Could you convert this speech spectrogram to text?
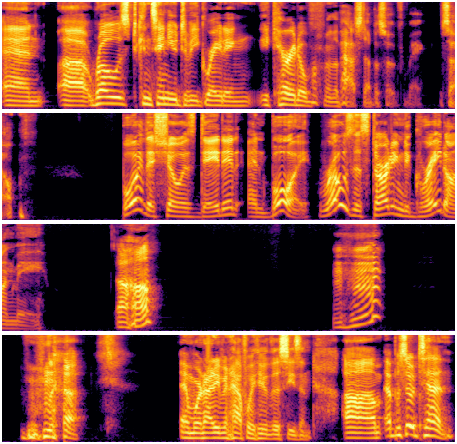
And uh, Rose continued to be grating. It carried over from the past episode for me. So Boy, this show is dated, and boy, Rose is starting to grate on me. Uh huh. Mm-hmm. and we're not even halfway through this season. Um, episode 10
